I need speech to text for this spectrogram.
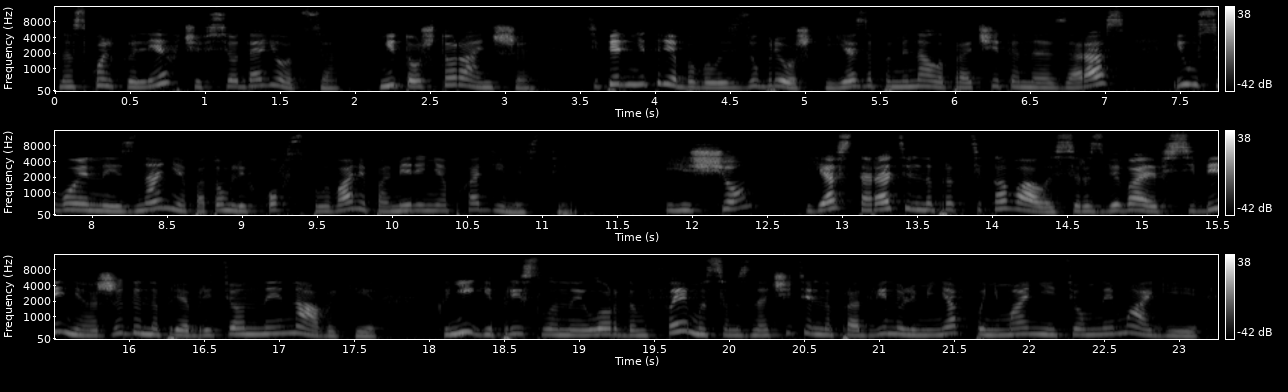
насколько легче все дается, не то что раньше. Теперь не требовалось зубрежки, я запоминала прочитанное за раз, и усвоенные знания потом легко всплывали по мере необходимости. Еще я старательно практиковалась, развивая в себе неожиданно приобретенные навыки. Книги, присланные лордом Феймосом, значительно продвинули меня в понимании темной магии –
